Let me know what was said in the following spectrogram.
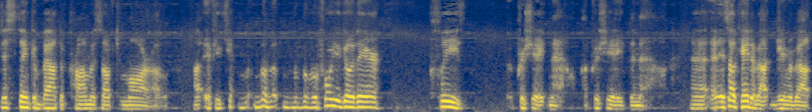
Just think about the promise of tomorrow uh, if you can, before you go there, please appreciate now. Appreciate the now. Uh, it's okay to about dream about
